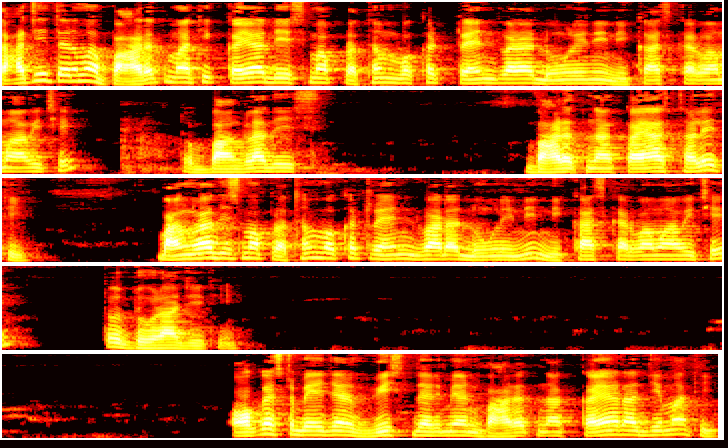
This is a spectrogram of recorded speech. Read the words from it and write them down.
તાજેતરમાં ભારતમાંથી કયા દેશમાં પ્રથમ વખત ટ્રેન દ્વારા ડુંગળીની નિકાસ કરવામાં આવી છે? તો બાંગ્લાદેશ. ભારતના કયા સ્થળેથી બાંગ્લાદેશમાં પ્રથમ વખત ટ્રેન દ્વારા ડુંગળીની નિકાસ કરવામાં આવી છે? તો ધોરાજીથી. ઓગસ્ટ બે હજાર વીસ દરમિયાન ભારતના કયા રાજ્યમાંથી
